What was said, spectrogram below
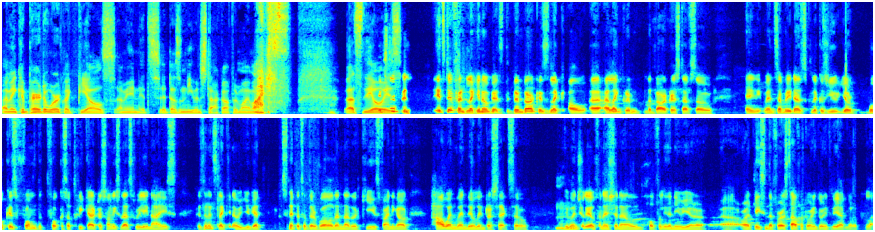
I mean, compared to work like PL's, I mean, it's it doesn't even stack up in my mind. That's the it's always different. It's different. Like you know, guys, the Grimdark is like oh, uh, I like Grim the darker stuff. So, and when somebody does because you your book is from the focus of three characters only, so that's really nice because then it's like you know you get snippets of their world, and another key is finding out how and when they'll intersect. So Mhm. eventually I'll finish and I'll hopefully in the new year uh, or at least in the first half of 2023 I'm going to pl-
